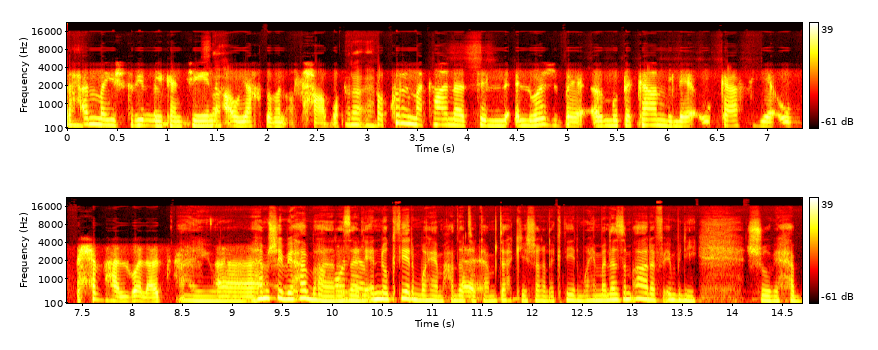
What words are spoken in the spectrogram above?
رح أما يشتريه من ال canteen صح. أو ياخذه من أصحابه. رائع. فكل ما كانت الوجبة متكاملة وكافية وبحبها الولد أيوه. آه أهم شيء بيحبها رزان لأنه كثير مهم. حضرتك آه. عم تحكي شغلة كثير مهمة. لازم أعرف ابني شو بحب.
